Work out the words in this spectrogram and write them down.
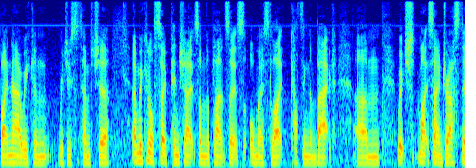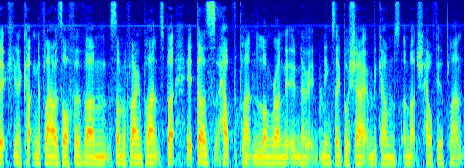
By now, we can reduce the temperature and we can also pinch out some of the plants so it's almost like cutting them back, um, which might sound drastic, you know, cutting the flowers off of um, summer flowering plants, but it does help the plant in the long run. It, you know, it means they bush out and becomes a much healthier plant.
